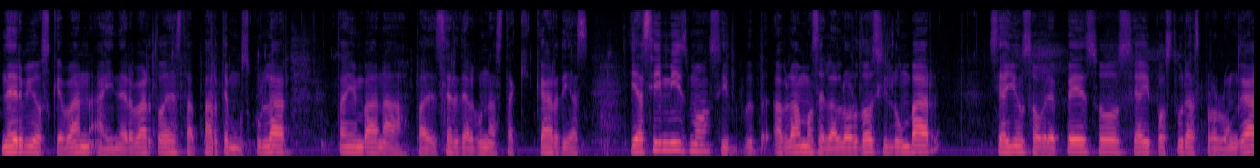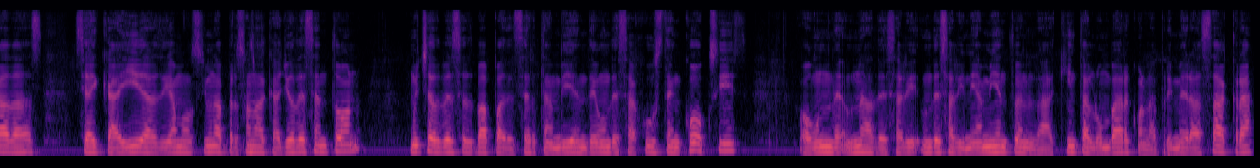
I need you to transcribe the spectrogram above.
nervios que van a inervar toda esta parte muscular, también van a padecer de algunas taquicardias. Y asimismo, si hablamos de la lordosis lumbar, si hay un sobrepeso, si hay posturas prolongadas, si hay caídas, digamos, si una persona cayó de sentón, muchas veces va a padecer también de un desajuste en coxis o un, una un desalineamiento en la quinta lumbar con la primera sacra.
